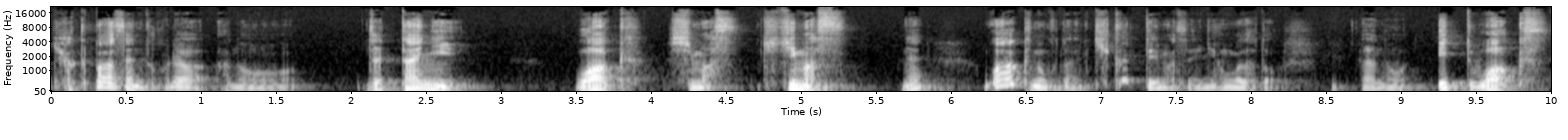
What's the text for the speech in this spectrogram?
100%これはあの絶対にワークします。聞きます。ね。ワークのことは聞くって言いますね。日本語だと。あの it works、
